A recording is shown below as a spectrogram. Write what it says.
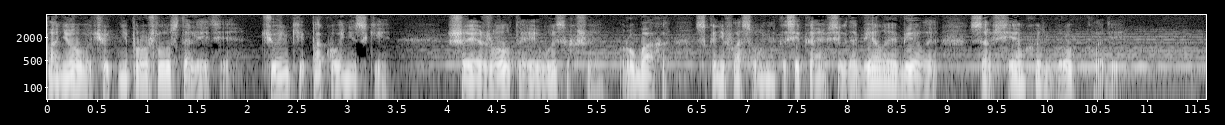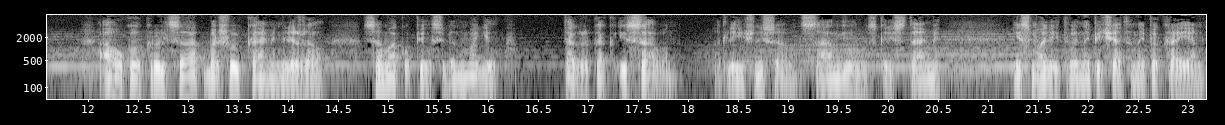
Панева чуть не прошлого столетия. Чуньки покойницкие. Шея желтая и высохшая. Рубаха с канифасовыми косяками. Всегда белая-белая. Совсем хоть в гроб клади. А около крыльца большой камень лежал. Сама купил себе на могилку. Так же, как и саван. Отличный саван. С ангелами, с крестами и с молитвой, напечатанной по краям.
